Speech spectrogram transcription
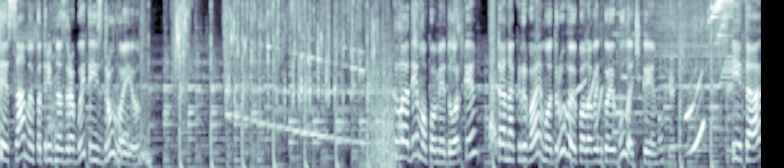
Те саме потрібно зробити і з другою. Кладемо помідорки та накриваємо другою половинкою булочки. Okay. І так,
